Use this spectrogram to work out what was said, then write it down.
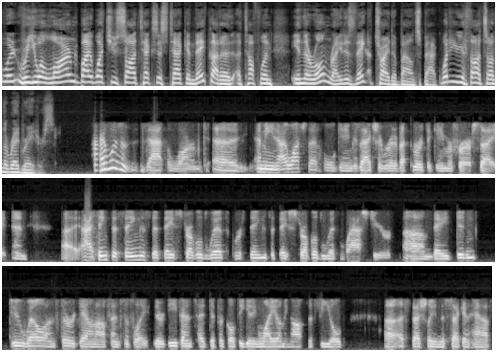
were you alarmed by what you saw Texas Tech? And they've got a, a, tough one in their own right as they try to bounce back. What are your thoughts on the Red Raiders? I wasn't that alarmed. Uh, I mean, I watched that whole game because I actually wrote about wrote the gamer for our site, and I, I think the things that they struggled with were things that they struggled with last year. Um, they didn't do well on third down offensively. Their defense had difficulty getting Wyoming off the field, uh, especially in the second half.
